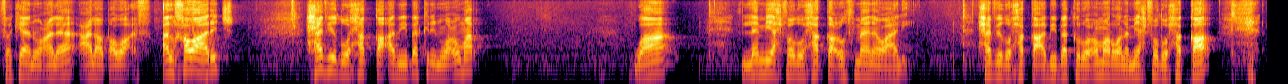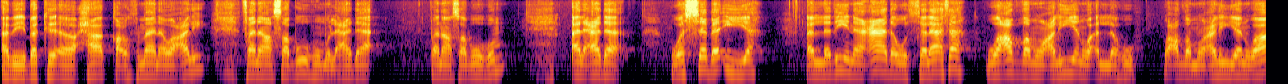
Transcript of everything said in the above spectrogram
فكانوا على على طوائف. الخوارج حفظوا حق أبي بكر وعمر ولم يحفظوا حق عثمان وعلي. حفظوا حق أبي بكر وعمر ولم يحفظوا حق أبي بكر حق عثمان وعلي. فناصبوهم العداء. فناصبوهم العداء. والسبئية الذين عادوا الثلاثة وعظموا عليا وألهوه. وعظموا عليا و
